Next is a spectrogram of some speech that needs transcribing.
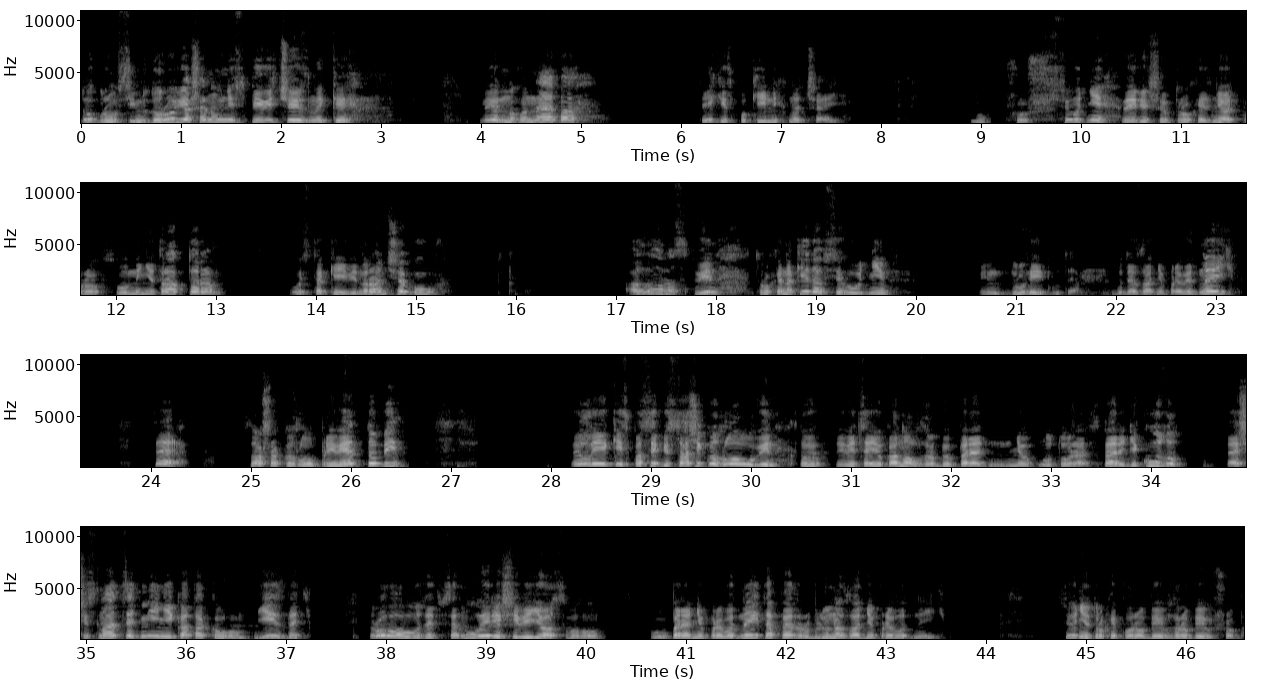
Доброго всім здоров'я, шановні співвітчизники, мирного неба, тих і спокійних ночей. Ну що ж, сьогодні вирішив трохи зняти про свого міні-трактора. Ось такий він раніше був. А зараз він трохи накидав сьогодні. Він другий буде. Буде задньопривідний. Це Саша Козлов, привіт тобі. Великий спасибі Саші Козлову. Він, хто дивиться його канал, зробив передню, ну, теж спереді кузов. Т-16 мініка такого, їздить, дрова возить, все. Ну, вирішив і я свого. Був передньоприводний, тепер роблю на задньоприводний. Сьогодні трохи поробив, зробив, щоб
